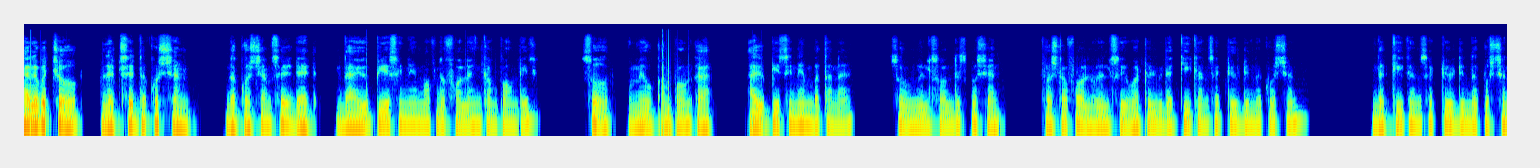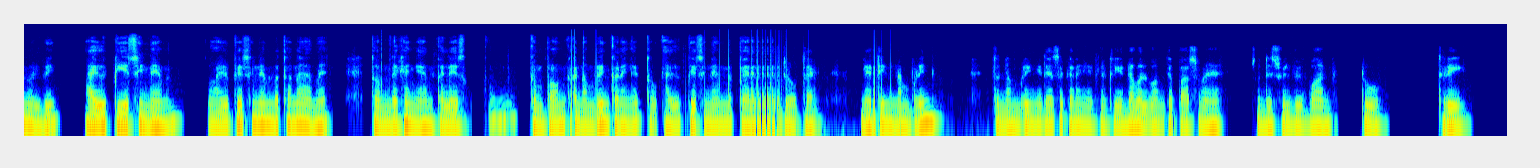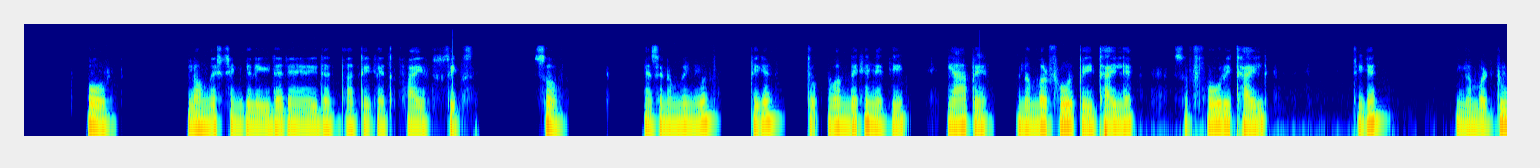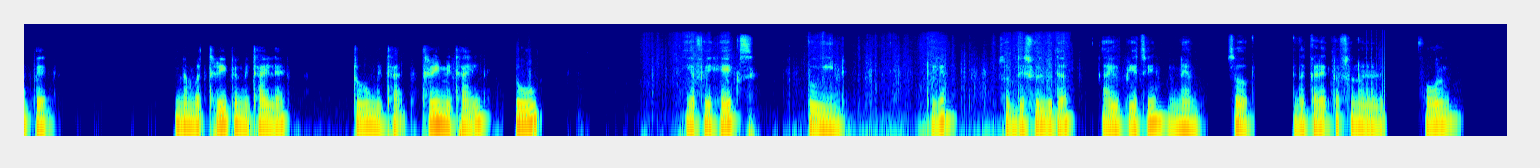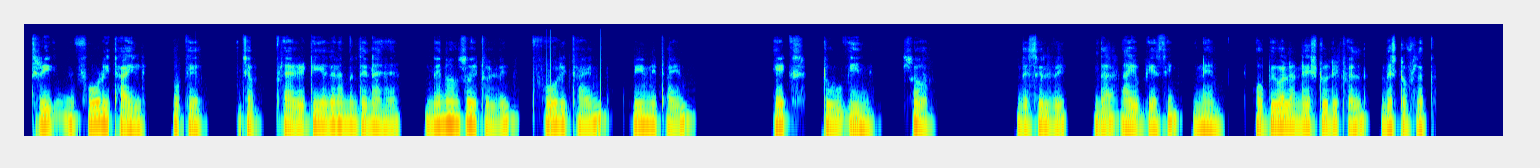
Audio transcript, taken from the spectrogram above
Hello बच्चों let's set the question the question says that the C name of the following compound is so हमें वो compound का IUPAC name बताना है. So we will solve this question first of all we will see what will be the key concept used in the question the key concept used in the question will be IUPAC name तो IUPAC name बताना है हमें. तो हम देखेंगे, हम पहले इस कंपाउंड का नंबरिंग करेंगे. तो I U P A C name में पहले जो होता है नेटिंग नंबरिंग तो नंबरिंग इधर से करेंगे क्योंकि ये डबल वन के पास में है। So this will be one two three four longest chain के लिए इधर है, इधर बातें है तो फाइव सिक्स सो ऐसे नंबरिंग हुआ, ठीक है? तो अब हम देखेंगे कि यहाँ पे नंबर फोर पे इथाइल है। सो फोर इथाइल ठीक है? नंबर टू पे नंबर थ्री पे मिथाइल है, two methyl, three methyl, two या फिर हेक्स, टू इन ठीक है? So this will be the IUPAC name. So the correct option will be four three four ethyl okay जब priority अगर हमें देना है then also it will be four ethyl three methyl hex two ene so this will be the IUPAC name. Hope you all understood it well. Best of luck.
